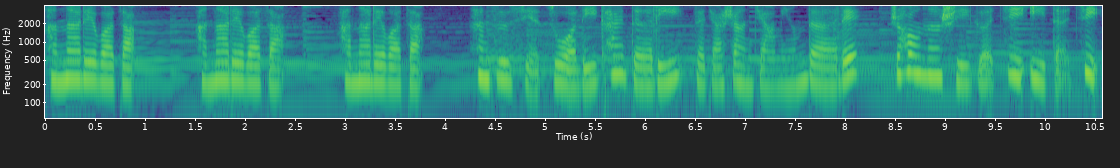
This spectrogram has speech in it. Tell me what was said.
hanare waza，hanare waza，hanare waza， 汉字写作离开的离，再加上假名的咧，之后呢是一个记忆的记，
